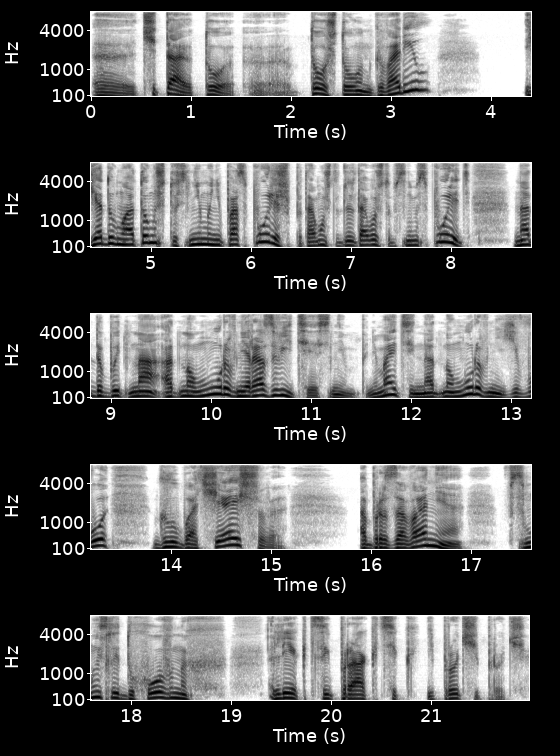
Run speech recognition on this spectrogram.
э, читаю то, э, то, что он говорил, я думаю о том, что с ним и не поспоришь, потому что для того, чтобы с ним спорить, надо быть на одном уровне развития с ним, понимаете, на одном уровне его глубочайшего образования в смысле духовных лекций, практик и прочее, прочее.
